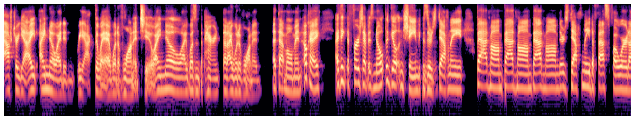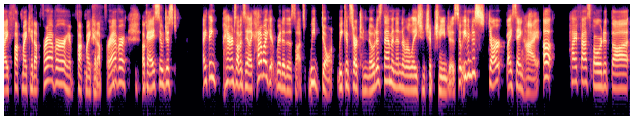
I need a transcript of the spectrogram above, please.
after, yeah, I, I know I didn't react the way I would have wanted to. I know I wasn't the parent that I would have wanted at that moment. Okay. I think the first step is note the guilt and shame because mm-hmm. there's definitely bad mom, bad mom, bad mom. There's definitely the fast forward. I fuck my kid up forever. I fuck my kid up forever. Okay. So just, I think parents often say, like, how do I get rid of those thoughts? We don't. We can start to notice them and then the relationship changes. So even just start by saying hi. Oh, hi, fast forwarded thought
